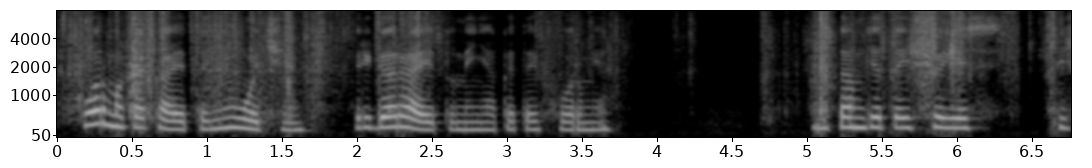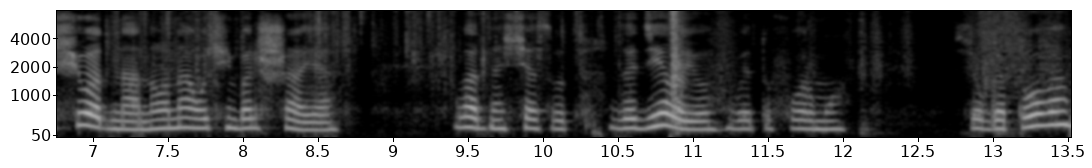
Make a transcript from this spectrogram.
Форма какая-то не очень. Пригорает у меня к этой форме. Но там где-то еще есть еще одна, но она очень большая. Ладно, сейчас вот заделаю в эту форму. Все готово.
